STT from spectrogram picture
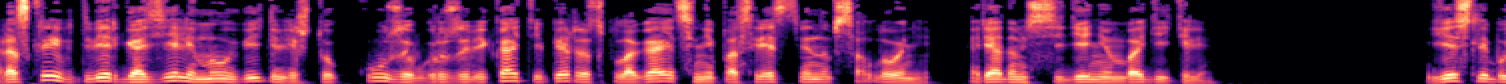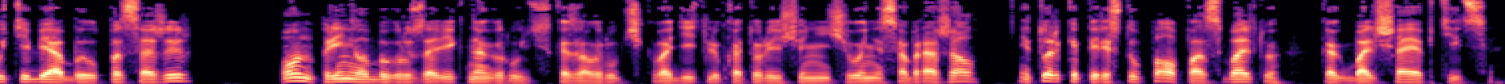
Раскрыв дверь «Газели», мы увидели, что кузов грузовика теперь располагается непосредственно в салоне, рядом с сиденьем водителя. «Если бы у тебя был пассажир, он принял бы грузовик на грудь», — сказал Рубчик водителю, который еще ничего не соображал и только переступал по асфальту, как большая птица.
